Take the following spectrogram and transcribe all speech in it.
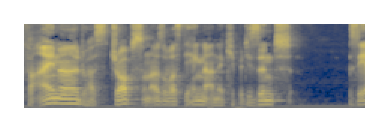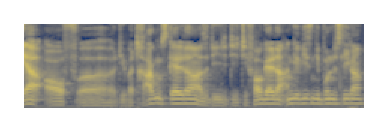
Vereine, du hast Jobs und all sowas, die hängen da an der Kippe. Die sind sehr auf äh, die Übertragungsgelder, also die, die TV-Gelder angewiesen, die Bundesliga.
